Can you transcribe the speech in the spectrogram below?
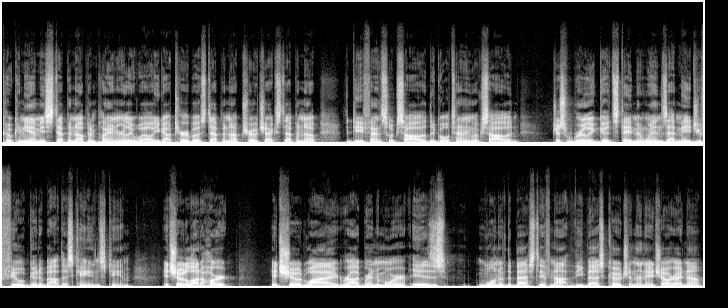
Kotkaniemi stepping up and playing really well. You got Turbo stepping up, Trocheck stepping up. The defense looks solid. The goaltending looks solid. Just really good statement wins that made you feel good about this Canes team. It showed a lot of heart. It showed why Rod Brind'Amour is one of the best, if not the best coach in the NHL right now.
